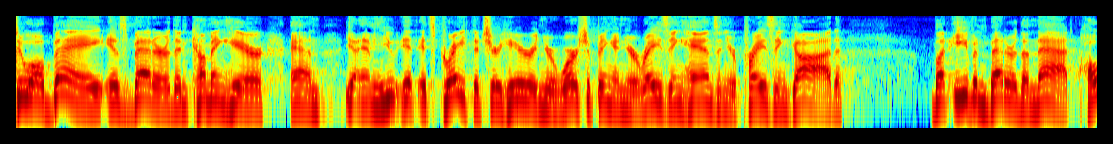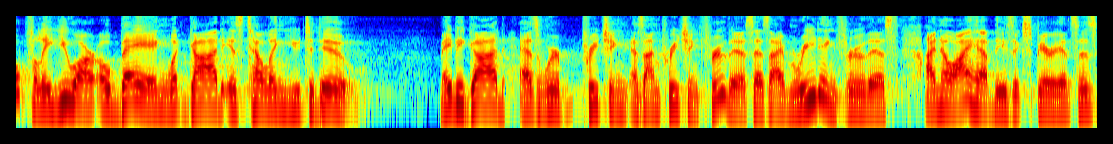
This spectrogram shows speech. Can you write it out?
to obey is better than coming here and yeah i mean you, it, it's great that you're here and you're worshiping and you're raising hands and you're praising god but even better than that hopefully you are obeying what god is telling you to do. Maybe god as we're preaching as i'm preaching through this as i'm reading through this i know i have these experiences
